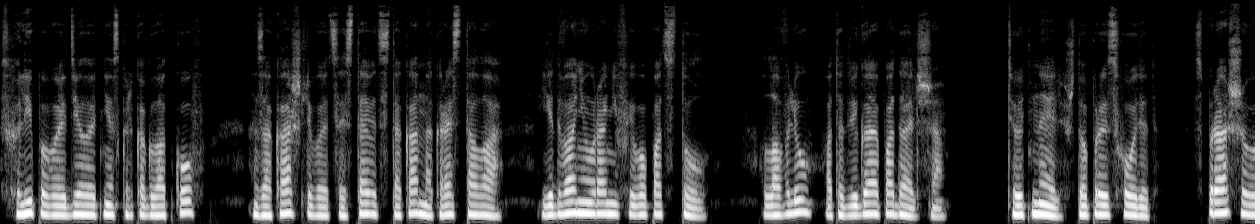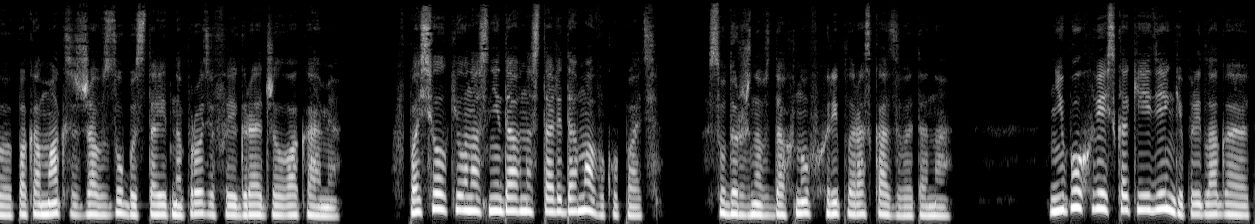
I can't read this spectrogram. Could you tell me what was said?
Схлипывая, делает несколько глотков — Закашливается и ставит стакан на край стола, едва не уронив его под стол. Ловлю, отодвигая подальше. «Тетя Нель, что происходит?» Спрашиваю, пока Макс, сжав зубы, стоит напротив и играет желваками. «В поселке у нас недавно стали дома выкупать». Судорожно вздохнув, хрипло рассказывает она. «Не бог весь какие деньги предлагают,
